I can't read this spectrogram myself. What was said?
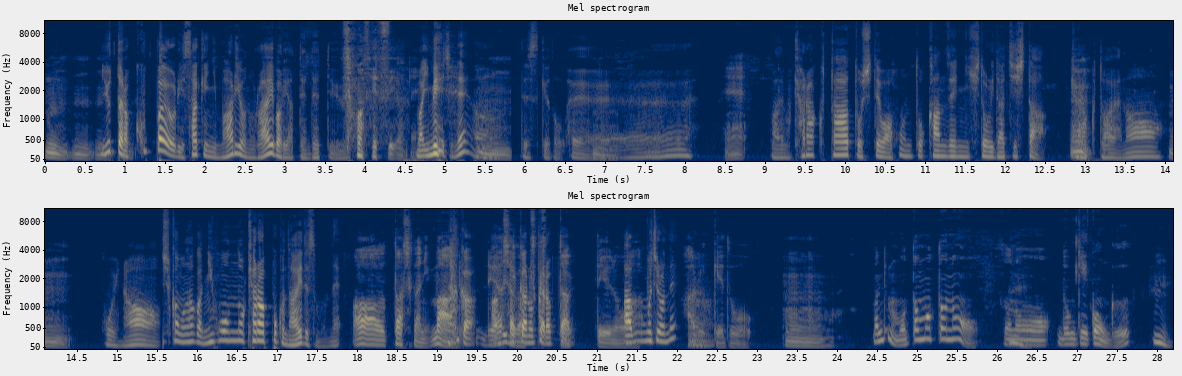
うんうん、うん。言ったらクッパより先にマリオのライバルやってんでっていう。そうですよね。まあイメージね。うん。うんですけど。へえ。ねまあでもキャラクターとしては本当完全に独り立ちしたキャラクターやな。うん。濃いな。しかもなんか日本のキャラっぽくないですもんね。ああ、確かに。まあ、なんかレア社が作ったっていうのはあ、もちろんね。あるけど、うん。まあでも元々の、その、ドンキーコングうん。うん。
